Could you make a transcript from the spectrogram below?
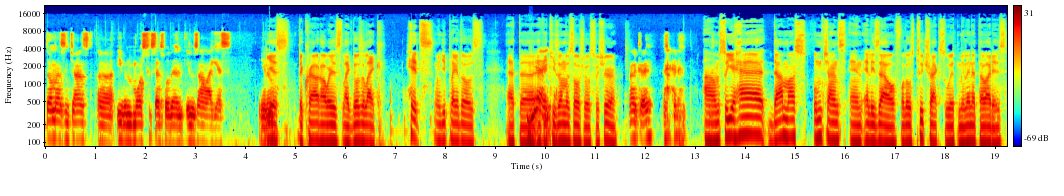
Damas and Chance uh, even more successful than Ilusão, I guess. You know? Yes, the crowd always like those are like hits when you play those at the, yeah, at the Kizomba socials for sure. Okay. um, so you had Damas, Umchans and Ilusão for those two tracks with Milena Tavares,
